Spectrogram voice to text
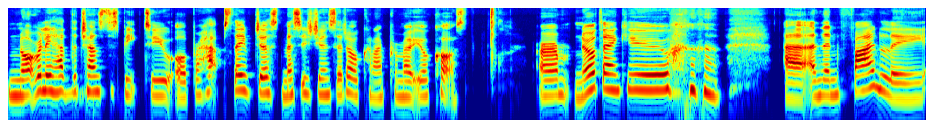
not really had the chance to speak to, or perhaps they've just messaged you and said, Oh, can I promote your course? Um, no, thank you. uh, and then finally,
